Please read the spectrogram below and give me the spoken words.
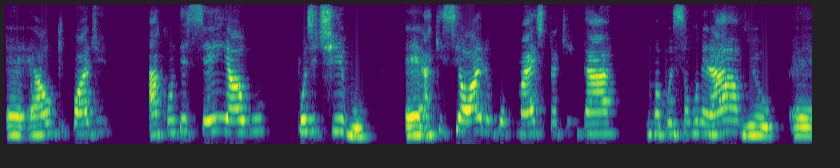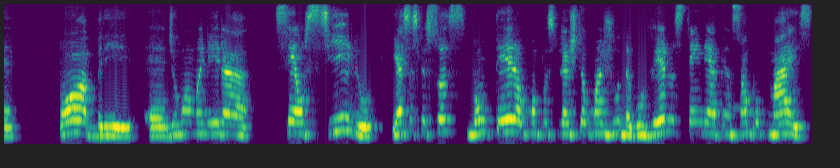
é, é, algo que pode acontecer e é algo positivo. É, aqui se olha um pouco mais para quem está numa posição vulnerável, é, pobre, de alguma maneira sem auxílio, e essas pessoas vão ter alguma possibilidade de ter alguma ajuda. Governos tendem a pensar um pouco mais,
